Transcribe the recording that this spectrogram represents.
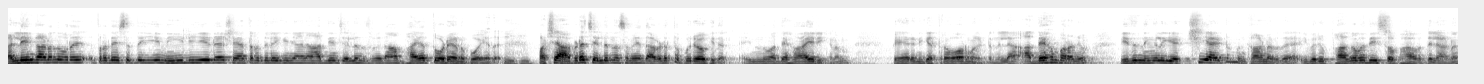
കള്ളിയങ്കാട് എന്ന് പറയുന്ന പ്രദേശത്ത് ഈ നീലിയുടെ ക്ഷേത്രത്തിലേക്ക് ഞാൻ ആദ്യം ചെല്ലുന്ന സമയത്ത് ആ ഭയത്തോടെയാണ് പോയത്. പക്ഷെ അവിടെ ചെല്ലുന്ന സമയത്ത് അവിടുത്തെ പുരോഹിതൻ ഇന്നും അദ്ദേഹം ആയിരിക്കണം പേരെനിക്ക് അത്ര ഓർമ്മ കിട്ടുന്നില്ല. അദ്ദേഹം പറഞ്ഞു ഇത് നിങ്ങൾ യക്ഷിയായിട്ടൊന്നും കാണരുത് ഇവർ ഭഗവതി സ്വഭാവത്തിലാണ്.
